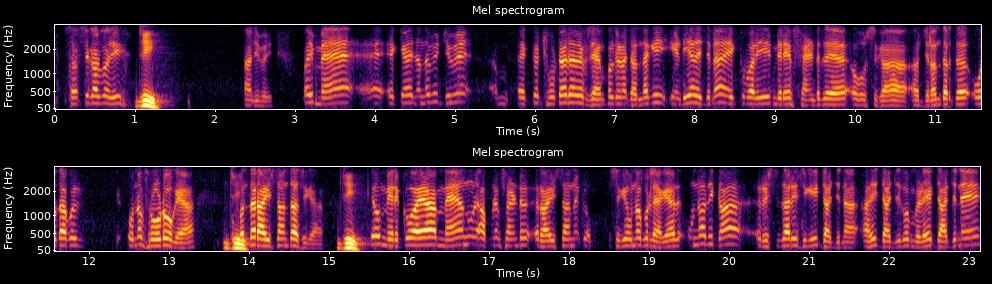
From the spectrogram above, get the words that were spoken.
ਸਤਿ ਸ਼੍ਰੀ ਅਕਾਲ ਭਾਜੀ। ਜੀ। ਹਾਂਜੀ ਭਾਈ ਭਾਈ ਮੈਂ ਇਹ- ਕਹਿਣਾ ਚਾਹੁੰਦਾ ਵੀ ਜਿਵੇਂ ਇੱਕ ਛੋਟਾ ਜਿਹਾ ਐਗਜ਼ਾਮਪਲ ਦੇਣਾ ਚਾਹੁੰਦਾ ਕਿ ਇੰਡੀਆ ਵਿੱਚ ਨਾ ਇੱਕ ਵਾਰੀ ਮੇਰੇ ਫਰੈਂਡ ਦੇ ਉਹ ਸੀਗਾ ਜਲੰਧਰ ਤੇ ਉਹਦਾ ਕੋਈ ਉਹਨਾਂ ਫਰੋਡ ਹੋ ਗਿਆ। ਜੀ। ਬੰਦਾ ਰਾਜਸਥਾਨ ਦਾ ਸੀਗਾ। ਜੀ। ਤੇ ਉਹ ਮੇਰੇ ਕੋ ਆਇਆ ਮੈਂ ਉਹਨੂੰ ਆਪਣੇ ਫਰੈਂਡ ਰਾਜਸਥਾਨ ਸੀਗੇ ਉਹਨਾਂ ਕੋਲ ਲੈ ਗਿਆ। ਉਹਨਾਂ ਦੀ ਗਾਂ ਰਿਸ਼ਤੇਦਾਰੀ ਸੀਗੀ ਜੱਜ ਨਾਲ। ਅਸੀਂ ਜੱਜ ਕੋਲ ਮਿਲੇ। ਜੱਜ ਨੇ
